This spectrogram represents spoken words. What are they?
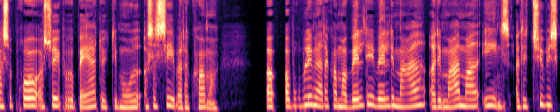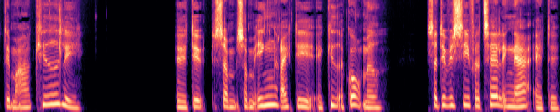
og så prøve at søge på bæredygtig måde, og så se, hvad der kommer. Og, og problemet er, at der kommer vældig, vældig meget, og det er meget, meget ens, og det er typisk det meget kedelige, øh, det, som, som ingen rigtig øh, gider gå med. Så det vil sige, at fortællingen er, at, øh,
